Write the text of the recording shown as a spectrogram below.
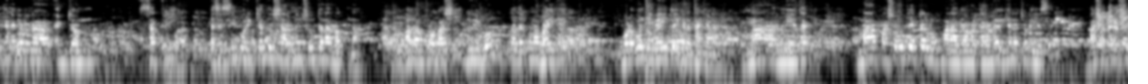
এখানে ঘটনার একজন ছাত্রী এসএসসি পরীক্ষাতে শারমিন সুলতানা রত্না। বাবা প্রবাসী দুই বোন তাদের কোনো ভাই নেই। বড় বোন বিবাহিত এখানে থাকে না। মা আর মেয়ে থাকে। মা পার্শ্ববর্তী একটা লোক মারা যাওয়ার কারণে ওইখানে চলে গেছে। বাসাতে সে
